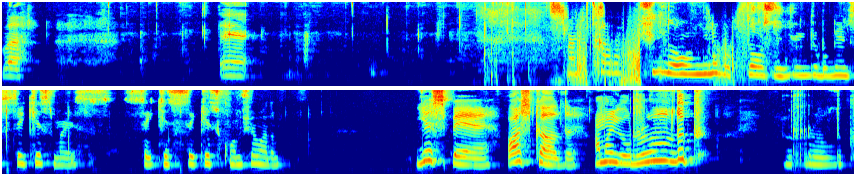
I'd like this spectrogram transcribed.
Ver. Ee, Samet Kardeş'in doğum günü kutlu olsun. Çünkü bugün 8 Mayıs. 8 8 konuşamadım. Yes be az kaldı. Ama yorulduk. Yorulduk.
